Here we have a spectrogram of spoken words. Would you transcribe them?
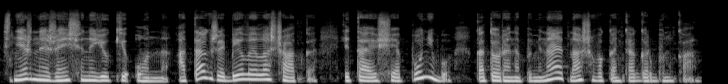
снежная женщина Юки Онна, а также белая лошадка, летающая по небу, которая напоминает нашего конька-горбунка.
